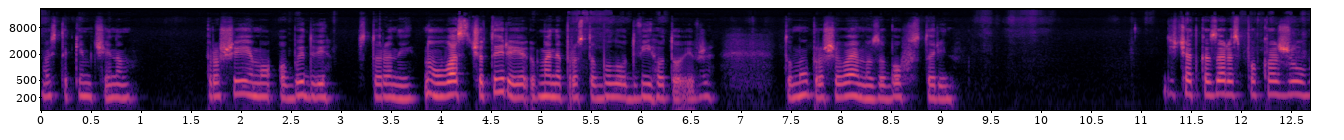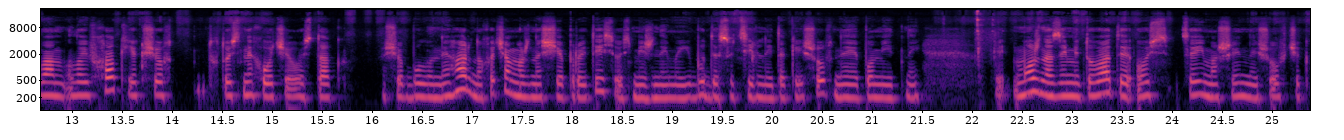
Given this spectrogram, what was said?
ось таким чином. Прошиємо обидві сторони. Ну, у вас чотири, в мене просто було дві готові вже. Тому прошиваємо з обох сторін. Дівчатка, зараз покажу вам лайфхак, якщо хтось не хоче ось так, щоб було негарно, хоча можна ще пройтись ось між ними, і буде суцільний такий шов, непомітний. Можна зімітувати ось цей машинний шовчик,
